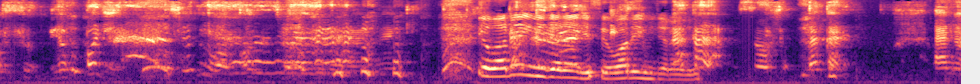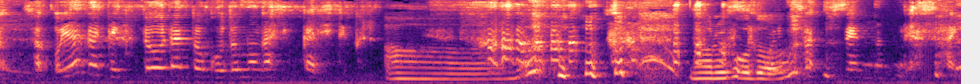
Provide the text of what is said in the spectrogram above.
うすやっぱりすぐ分かっちゃうんだよねいや悪い意味じゃないですよ。悪い意味じゃないだかですらそうそうだからあのさ親が適当だと子供がしっかりしてくる。ああ なるほど。作戦なんです。はい。あ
